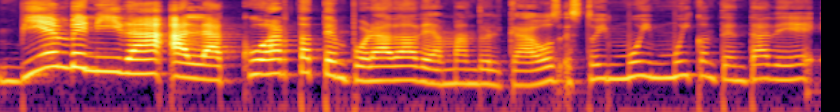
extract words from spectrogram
Bienvenida a la cuarta temporada de Amando el Caos. Estoy muy, muy contenta de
